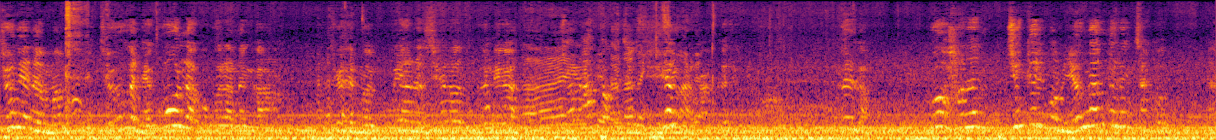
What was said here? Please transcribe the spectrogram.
전에는 뭐 저거가 내 꼬으려고 그러는가. 그래 뭐 우야는 새로 그 내가 아이, 잘 아빠가 좀 대단하다, 수영을 기술이네. 갔거든요. 그러니까 그 하는 집들이 보면 영감들은 자꾸 아,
